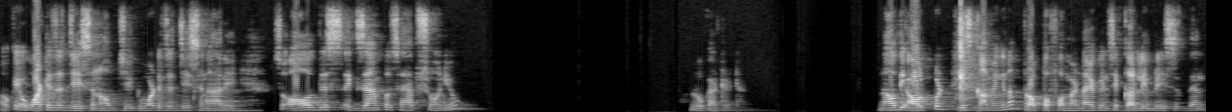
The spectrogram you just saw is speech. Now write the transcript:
okay what is a json object? What is a json array? So all these examples i have shown you. Look at it. Now the output is coming in a proper format. Now you can say curly braces then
